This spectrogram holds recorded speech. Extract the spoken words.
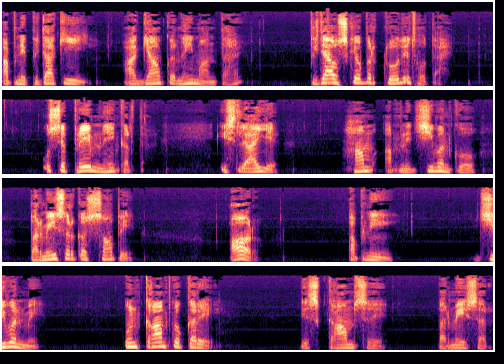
अपने पिता की आज्ञाओं को नहीं मानता है, पिता उसके ऊपर क्रोधित होता है, उससे प्रेम नहीं करता, इसलिए आइए हम अपने जीवन को परमेश्वर को सौंपे और अपनी जीवन में उन काम को करे, जिस काम से परमेश्वर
